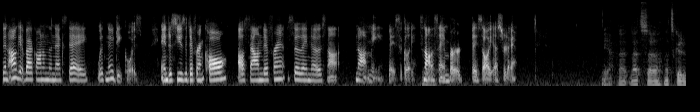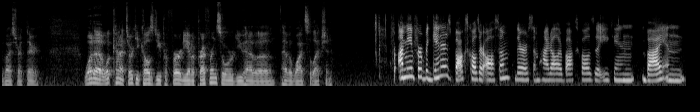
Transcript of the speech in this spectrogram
then I'll get back on them the next day with no decoys and just use a different call. I'll sound different so they know it's not not me. Basically, it's not the same bird they saw yesterday. Yeah, that, that's uh, that's good advice right there. What uh, what kind of turkey calls do you prefer? Do you have a preference, or do you have a have a wide selection? I mean, for beginners, box calls are awesome. There are some high dollar box calls that you can buy, and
